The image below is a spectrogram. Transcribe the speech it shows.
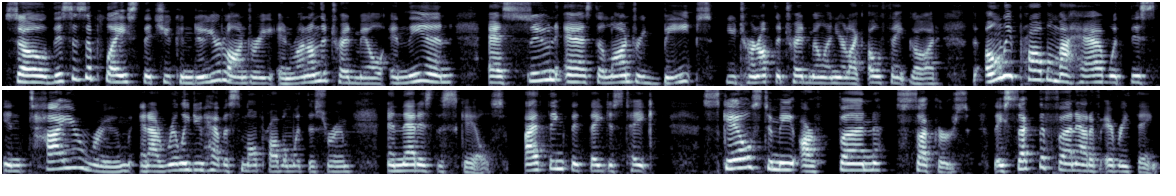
So this is a place that you can do your laundry and run on the treadmill. And then as soon as the laundry beeps, you turn off the treadmill and you're like, oh, thank God. The only problem I have with this entire room, and I really do have a small problem with this room, and that is the scales. I think that they just take Scales to me are fun suckers. They suck the fun out of everything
